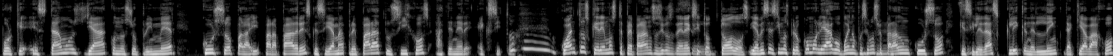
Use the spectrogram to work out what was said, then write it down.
porque estamos ya con nuestro primer curso para, para padres que se llama Prepara a tus hijos a tener éxito. ¿Cuántos queremos preparar a nuestros hijos a tener éxito? Todos. Y a veces decimos, pero ¿cómo le hago? Bueno, pues hemos preparado un curso que si le das clic en el link de aquí abajo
